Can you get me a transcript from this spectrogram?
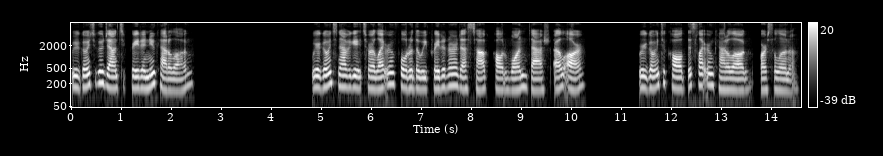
We are going to go down to create a new catalog. We are going to navigate to our Lightroom folder that we created on our desktop called 1-LR. We're going to call this Lightroom catalog Barcelona.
